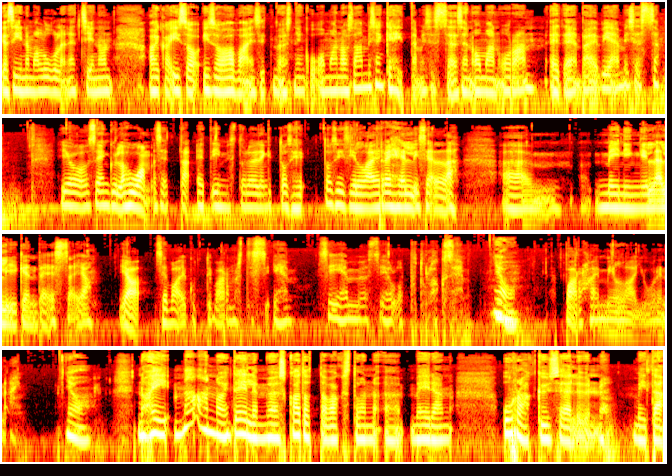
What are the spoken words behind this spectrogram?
Ja siinä mä luulen, että siinä on aika iso, iso avain sit myös niin kuin oman osaamisen kehittämisessä ja sen oman uran eteenpäin viemisessä. Joo, sen kyllä huomasi, että, että ihmiset olivat jotenkin tosi, tosi rehellisellä äm, meiningillä liikenteessä, ja, ja se vaikutti varmasti siihen siihen myös siihen lopputulokseen. Joo. Mm. Parhaimmillaan juuri näin. Joo. No hei, mä annoin teille myös katsottavaksi ton meidän urakyselyn, mitä,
